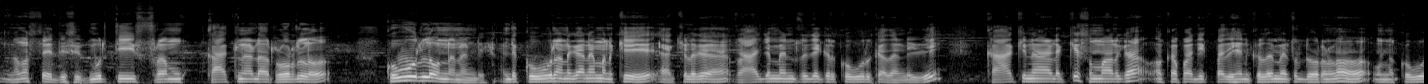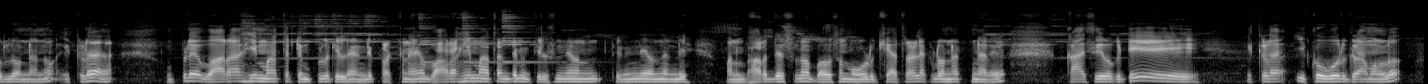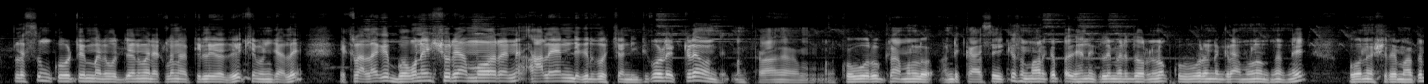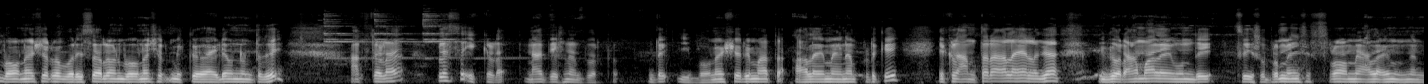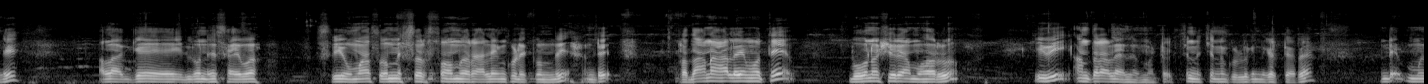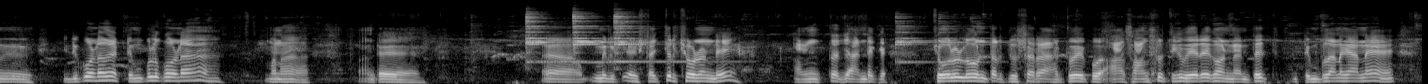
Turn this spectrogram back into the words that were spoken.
నమస్తే this is Murthy from Kakinada రూరల్లో. కొవ్వూరులో ఉన్నానండి. అంటే కొవ్వూరు అనగానే మనకి యాక్చువల్గా రాజమండ్రి దగ్గర కొవ్వూరు కదండి ఇది. కాకినాడకి సుమారుగా ఒక పది పదిహేను కిలోమీటర్ల దూరంలో ఉన్న కొవ్వూరులో ఉన్నాను. ఇక్కడ ఇప్పుడే వారాహిమాత టెంపుల్కి వెళ్ళండి పక్కనే వారాహిమాత అంటే మీకు తెలిసిందే తెలిసిందే ఉందండి. మన భారతదేశంలో బహుశా మూడు క్షేత్రాలు ఎక్కడ ఉన్నట్టున్నారు. కాశీ ఒకటి ఇక్కడ ఈ కొవ్వూరు గ్రామంలో ప్లస్ ఇంకోటి మరి ఉద్యానవనం మరి ఎక్కడ నాకు తెలియదు క్షమించాలి. ఇక్కడ అలాగే భువనేశ్వరి అమ్మవారి అనే ఆలయాన్ని దగ్గరికి వచ్చాను. ఇది కూడా ఇక్కడే ఉంది. మన కా- మన కొవ్వూరు గ్రామంలో అంటే కాశీకి సుమారుగా పదిహేను కిలోమీటర్ దూరంలో కొవ్వూరు అనే గ్రామంలో ఉందండి. భువనేశ్వరి మాత భువనేశ్వరి ఒరిస్సాలోని భువనేశ్వరి మీకు ఐడియా ఉండి ఉంటుంది. అక్కడ ప్లస్ ఇక్కడ నాకు తెలిసినంత వరకు అంటే ఈ భువనేశ్వరి మాత ఆలయం అయినప్పటికీ ఇక్కడ అంతరాలయాలుగా ఇగో రామాలయం ఉంది శ్రీ సుబ్రహ్మణ్య స్వామి ఆలయం ఉందండి. అలాగే ఇదిగోనే శైవ శ్రీ ఉమా సోమేశ్వర స్వామి వారి ఆలయం కూడా ఇక్కడ ఉంది. అంటే ప్రధాన ఆలయం అయితే భువనేశ్వరి అమ్మవారు. ఇవి అంతరాలయాలు అనమాట చిన్న చిన్న గుళ్ళు కింద కట్టారు. అంటే ఇది కూడా టెంపుల్ కూడా మన అంటే మీరు స్ట్రక్చర్ చూడండి. అంత అంటే చోళులు ఉంటారు చూసారా? అటువైపు ఆ సంస్కృతికి వేరేగా ఉంది. అంటే టెంపుల్ అనగానే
